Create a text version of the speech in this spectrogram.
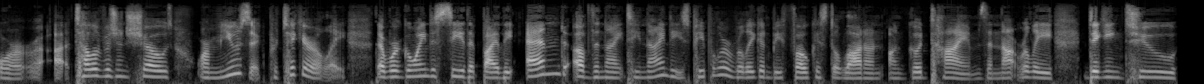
or uh, television shows or music, particularly. That we're going to see that by the end of the 1990s, people are really going to be focused a lot on, on good times and not really digging too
